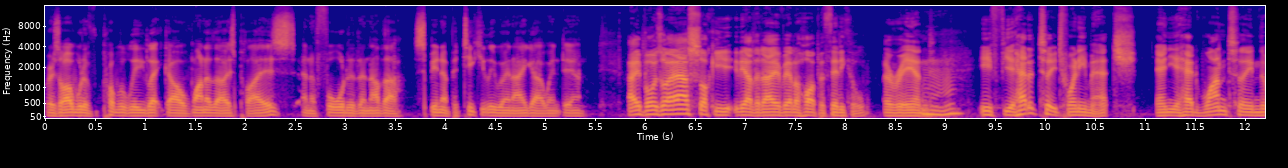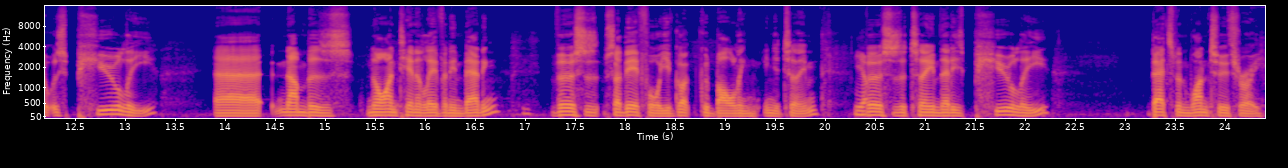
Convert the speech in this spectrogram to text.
Whereas I would have probably let go of one of those players and afforded another spinner, particularly when Agar went down. Hey, boys, I asked Socky the other day about a hypothetical around Mm-hmm. if you had a T20 match and you had one team that was purely uh, numbers 9, 10, 11 in batting versus, so therefore you've got good bowling in your team Yep. versus a team that is purely batsman 1, 2, 3.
